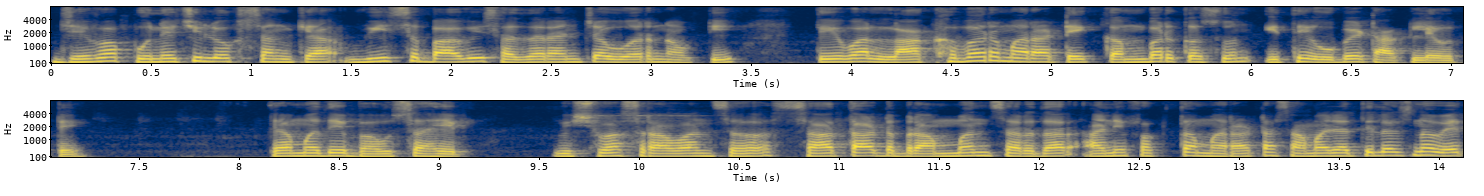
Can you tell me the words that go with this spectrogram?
जेव्हा पुण्याची लोकसंख्या वीस बावीस हजारांच्या वर नव्हती तेव्हा लाखभर मराठे कंबर कसून इथे उभे ठाकले होते. त्यामध्ये भाऊसाहेब विश्वासरावांसह सात आठ ब्राह्मण सरदार आणि फक्त मराठा समाजातीलच नव्हेत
